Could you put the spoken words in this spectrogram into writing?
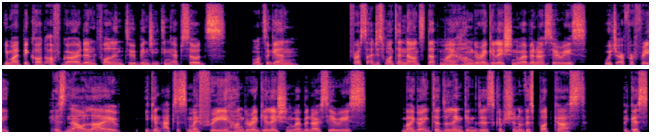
you might be caught off guard and fall into binge eating episodes once again. First, I just want to announce that my hunger regulation webinar series, which are for free, is now live. You can access my free hunger regulation webinar series by going to the link in the description of this podcast. Because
